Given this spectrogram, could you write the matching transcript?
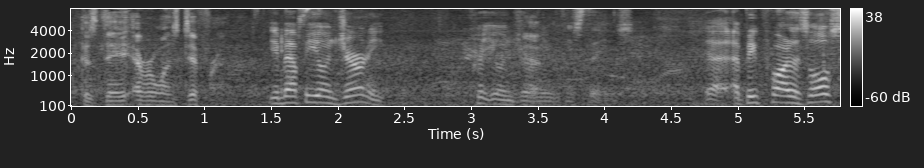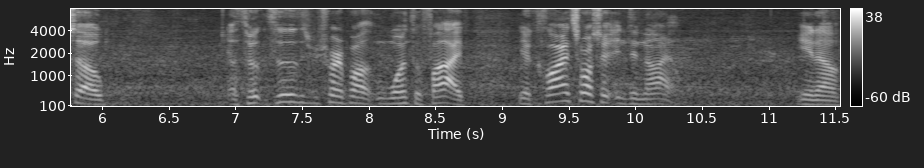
because they everyone's different. You map your own journey, create your own journey with these things. Yeah, a big part of this also, uh, through, through this maturity part one to five, you know, clients are also in denial. You know,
